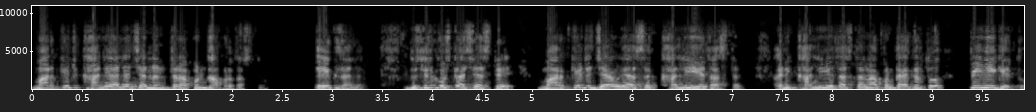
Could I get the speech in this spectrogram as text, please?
मार्केट खाली आल्याच्यानंतर आपण घाबरत असतो. एक झालं. दुसरी गोष्ट अशी असते मार्केट ज्यावेळी असं खाली येत असतं आणि खाली येत असताना आपण काय करतो? पीई घेतो.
